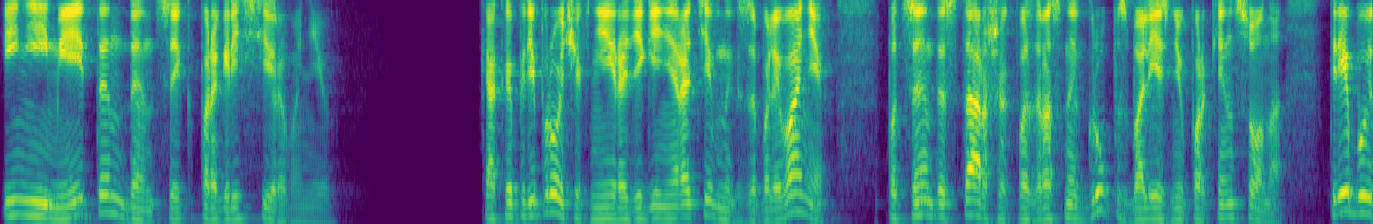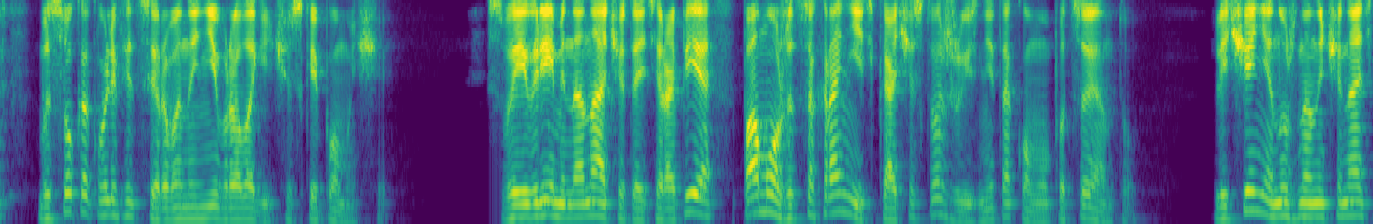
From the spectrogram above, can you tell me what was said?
и не имеет тенденции к прогрессированию. Как и при прочих нейродегенеративных заболеваниях, пациенты старших возрастных групп с болезнью Паркинсона требуют высококвалифицированной неврологической помощи. Своевременно начатая терапия поможет сохранить качество жизни такому пациенту. Лечение нужно начинать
